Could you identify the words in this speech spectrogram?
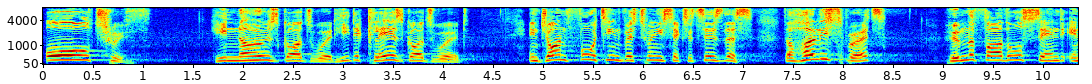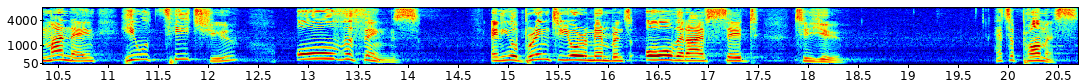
all truth. He knows God's word, He declares God's word. In John 14, verse 26, it says this The Holy Spirit, whom the Father will send in my name, He will teach you all the things, and He will bring to your remembrance all that I've said to you. That's a promise.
